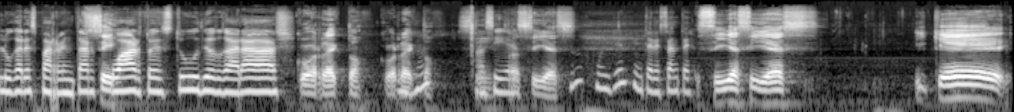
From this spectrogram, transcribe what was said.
lugares para rentar, Sí. cuarto, estudios, garage. Correcto, correcto. Sí, Así es. Así es. Muy bien, interesante. Sí, así es. ¿Y qué,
